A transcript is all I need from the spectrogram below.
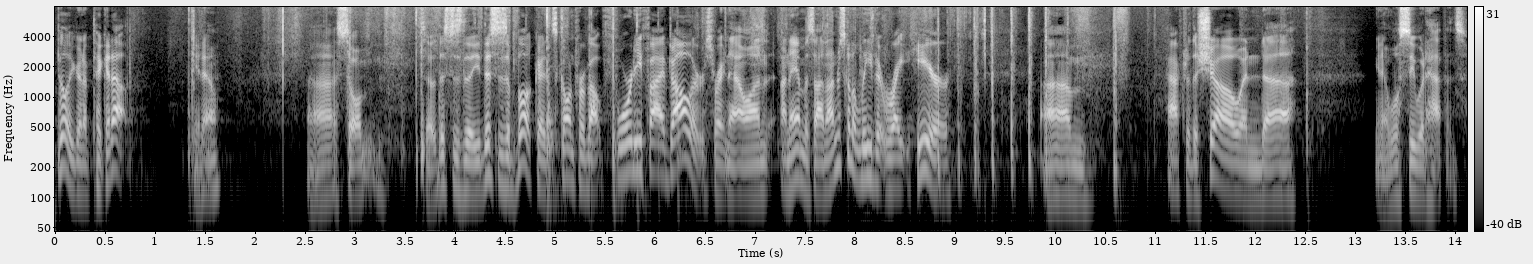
bill, you're going to pick it up, you know? Uh, so, so this is the this is a book. It's going for about forty five dollars right now on, on Amazon. I'm just going to leave it right here um, after the show, and uh, you know we'll see what happens.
